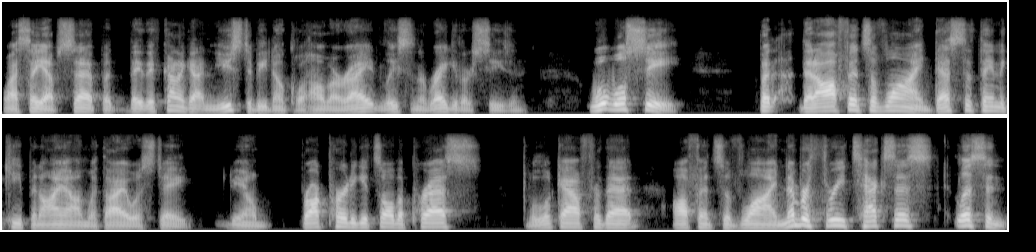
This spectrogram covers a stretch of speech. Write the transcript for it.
Well, I say upset, but they, have kind of gotten used to beating Oklahoma, right? At least in the regular season. We'll, we'll see. But that offensive line, that's the thing to keep an eye on with Iowa State. You know, Brock Purdy gets all the press. We'll look out for that offensive line. Number three, Texas. Listen,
